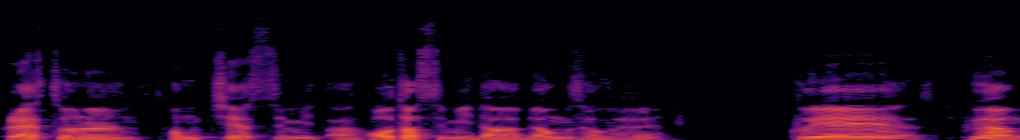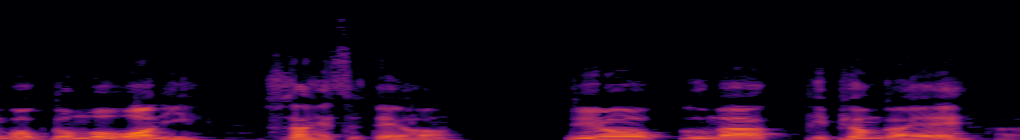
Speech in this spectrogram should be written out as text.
크레스톤은 성취했습니다. 아, 얻었습니다. 명성을. 그의 교향곡 넘버 원이 수상했을 때요. 뉴욕 음악 비평가의 아,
